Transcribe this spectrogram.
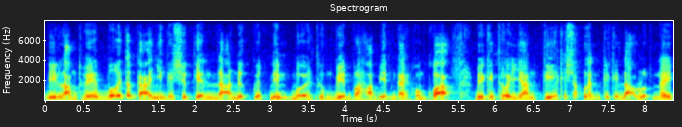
đi làm thuế với tất cả những cái sự kiện đã được quyết định bởi Thượng viện và Hạ viện ngày hôm qua. Vì cái thời gian ký cái sắc lệnh, cái cái đạo luật này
